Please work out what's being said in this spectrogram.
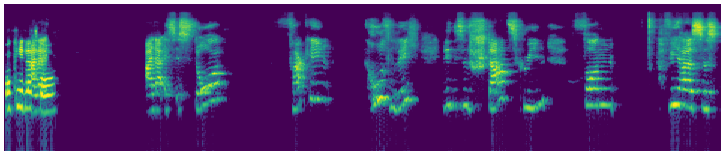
Okay, let's Alter. go. Alter, es ist so fucking gruselig in diesem Startscreen von, wie heißt es,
